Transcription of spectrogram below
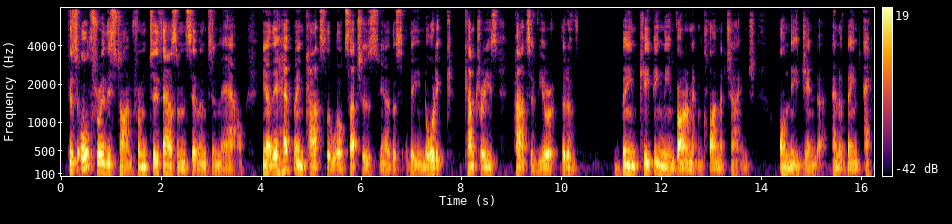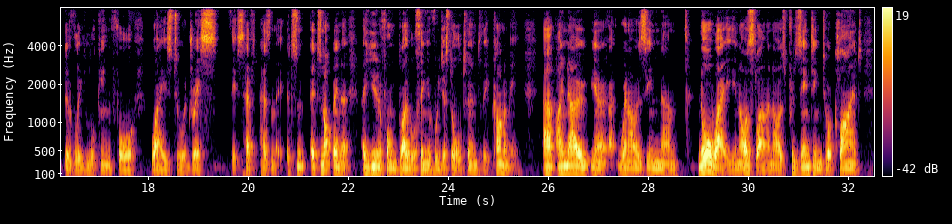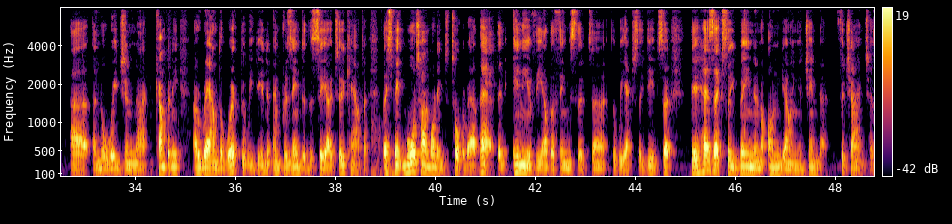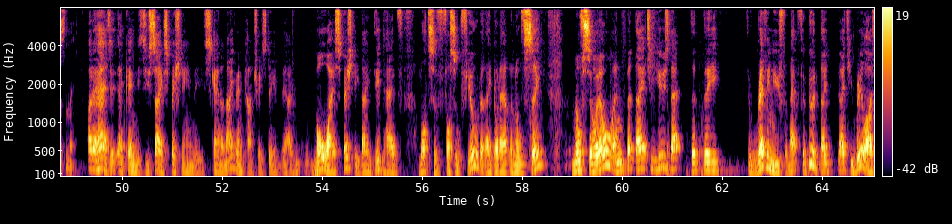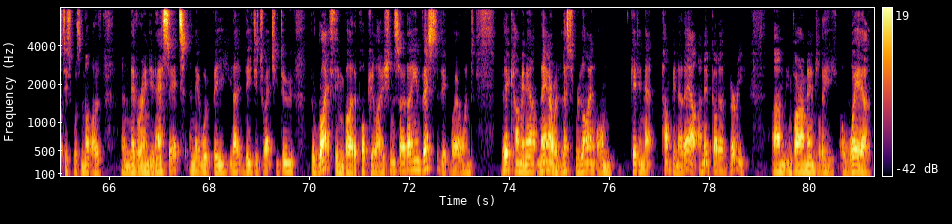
Because all through this time, from 2007 to now, you know, there have been parts of the world, such as, you know, the, the Nordic countries, parts of Europe, that have been keeping the environment and climate change on the agenda and have been actively looking for ways to address this, have, hasn't it? It's, it's not been a, a uniform global thing of we just all turn to the economy. Um, I know, you know, when I was in um, Norway in Oslo, and I was presenting to a client, uh, a Norwegian uh, company, around the work that we did and presented the CO2 counter. They spent more time wanting to talk about that than any of the other things that uh, that we actually did. So there has actually been an ongoing agenda for change, hasn't there? Oh, it has. Again, as you say, especially in the Scandinavian countries, the, Norway especially, they did have lots of fossil fuel that they got out of the North Sea. North Soil, and but they actually used that the the, the revenue from that for good. They actually realised this was not a, a never-ending asset, and there would be you know needed to actually do the right thing by the population, so they invested it well, and they're coming out now and less reliant on getting that pumping that out, and they've got a very um, environmentally aware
